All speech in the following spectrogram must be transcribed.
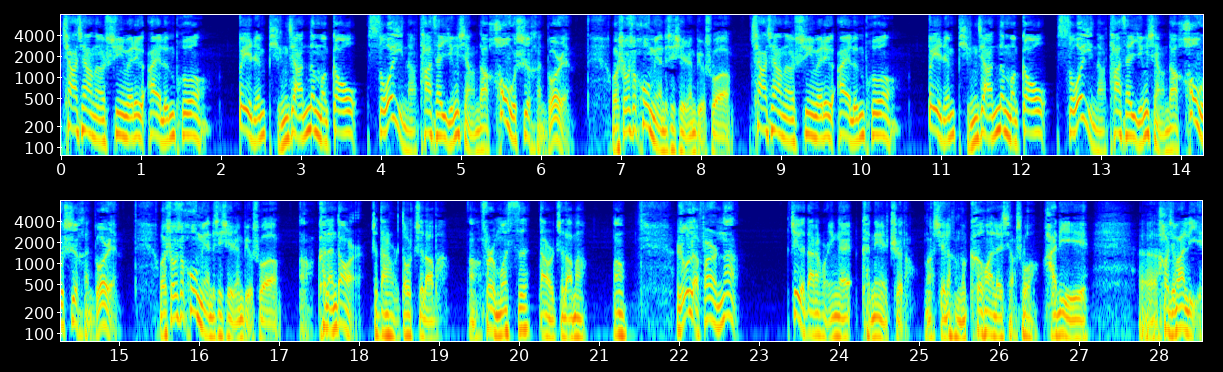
恰恰呢，是因为这个爱伦坡被人评价那么高，所以呢，他才影响到后世很多人。我说说后面的这些人，比如说，恰恰呢，是因为这个爱伦坡被人评价那么高，所以呢，他才影响到后世很多人。我说说后面的这些人，比如说啊，柯南道尔，这大伙儿都知道吧？啊，福尔摩斯，大伙儿知道吗？啊，儒勒·凡尔纳，这个大家伙儿应该肯定也知道啊，写了很多科幻类小说，海底，呃，好几万里。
